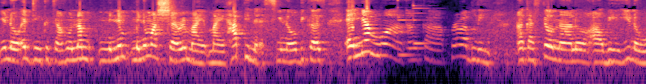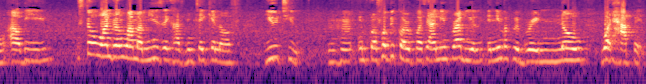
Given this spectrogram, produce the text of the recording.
you know edi nkita ho na menim share my my happiness you know because ɛnyɛ mu a probably anka still now no i'll be you know i'll be still wondering why my music has been taken off youtube mm-hmm. Improphobic reporting. I mean, probably in brain know what happened.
